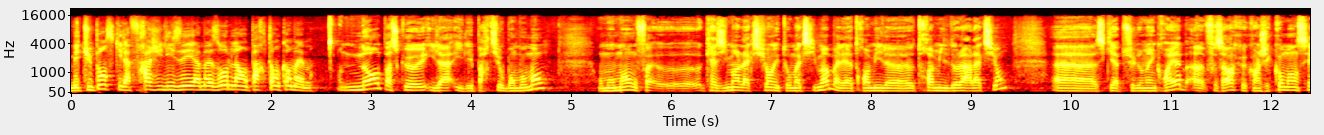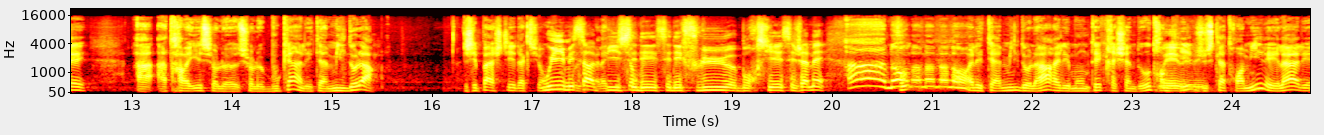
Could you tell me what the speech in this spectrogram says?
Mais tu penses qu'il a fragilisé Amazon là en partant quand même? Non, parce qu'il il est parti au bon moment. Au moment où euh, quasiment l'action est au maximum. Elle est à 3000 euh, 3000 dollars l'action. Euh, ce qui est absolument incroyable. Il faut savoir que quand j'ai commencé à, à travailler sur le, sur le bouquin, elle était à 1000 dollars. J'ai pas acheté d'action. Oui, mais ça, puis c'est des, c'est des flux euh, boursiers, c'est jamais. Ah non, non, non, non, non, elle était à 1000 dollars, elle est montée crescendo, tranquille, oui, oui. jusqu'à 3000, et là, elle est-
